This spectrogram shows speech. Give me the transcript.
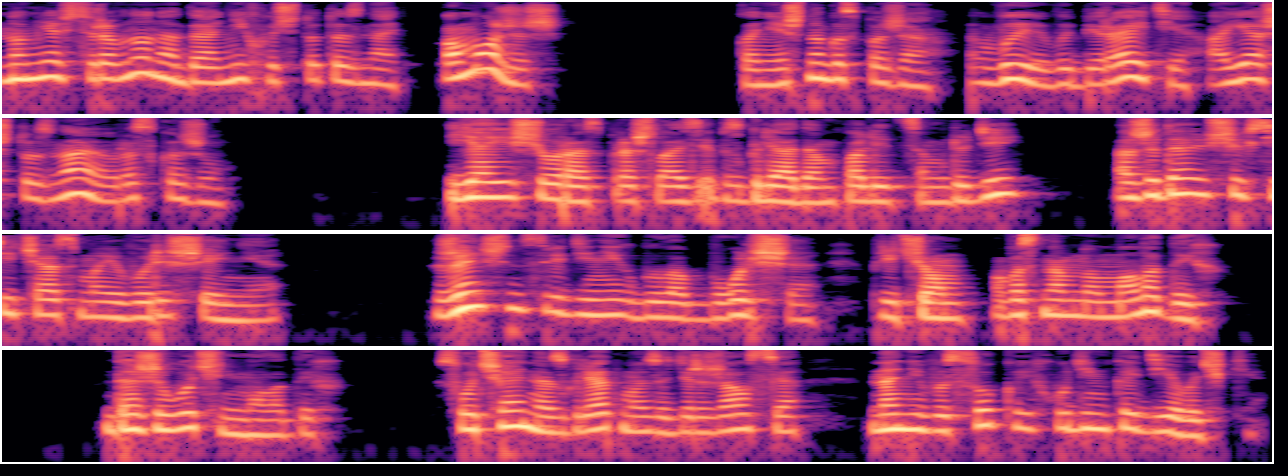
но мне все равно надо о них хоть что-то знать. Поможешь? Конечно, госпожа. Вы выбирайте, а я что знаю, расскажу. Я еще раз прошлась взглядом по лицам людей, ожидающих сейчас моего решения. Женщин среди них было больше, причем в основном молодых. Даже очень молодых. Случайно взгляд мой задержался на невысокой худенькой девочке.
